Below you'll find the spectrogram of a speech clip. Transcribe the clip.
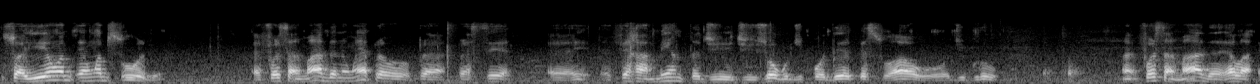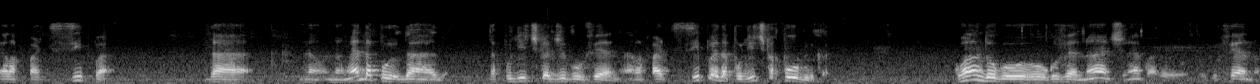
Isso aí é um, é um absurdo. A Força Armada não é para ser é, é, ferramenta de, de jogo de poder pessoal ou de grupo. A Força Armada, ela, ela participa da, não, não é da, da, da política de governo, ela participa da política pública. Quando o governante, né, quando o governo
